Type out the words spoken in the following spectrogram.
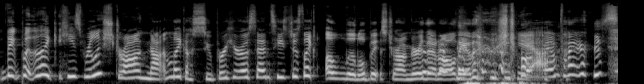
They, but like, he's really strong, not in like a superhero sense. He's just like a little bit stronger than all the other strong Yeah. vampires.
